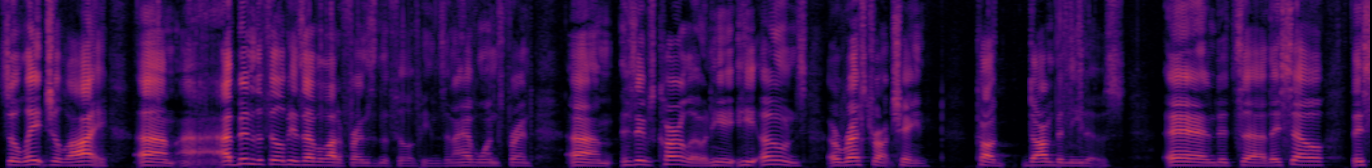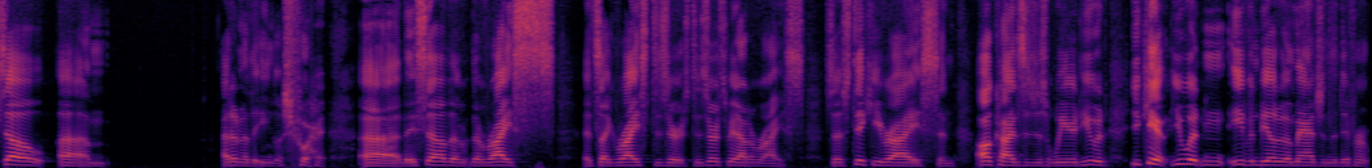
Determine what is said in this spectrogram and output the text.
So late July, um, I, have been to the Philippines. I have a lot of friends in the Philippines, and I have one friend. Um, his name's Carlo, and he he owns a restaurant chain called Don Benito's, and it's uh, they sell they sell um, I don't know the English for it. Uh, they sell the the rice. It's like rice desserts, desserts made out of rice. So sticky rice and all kinds of just weird. You would you can't you wouldn't even be able to imagine the different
